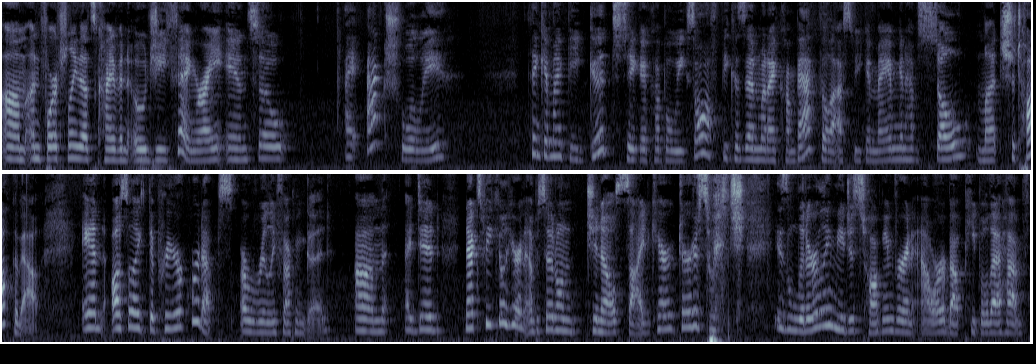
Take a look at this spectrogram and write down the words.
um, unfortunately, that's kind of an OG thing, right? And so I actually think it might be good to take a couple weeks off because then when I come back the last week in May, I'm going to have so much to talk about. And also, like, the pre record ups are really fucking good. Um, I did next week you'll hear an episode on Jenelle's side characters, which is literally me just talking for an hour about people that have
